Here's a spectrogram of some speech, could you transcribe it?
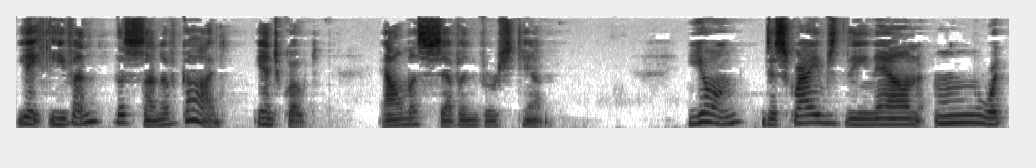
yea, even the Son of God. End quote. Alma 7 verse 10. Jung describes the noun what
